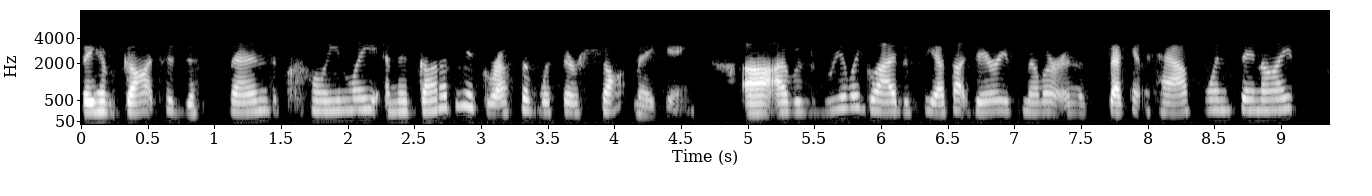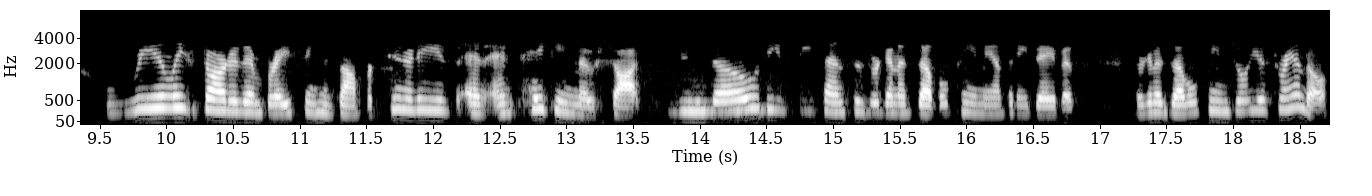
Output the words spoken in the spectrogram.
they have got to defend cleanly and they've got to be aggressive with their shot making. Uh, I was really glad to see. I thought Darius Miller in the second half Wednesday night really started embracing his opportunities and, and taking those shots. You know these defenses are going to double team Anthony Davis. They're going to double team Julius Randle.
